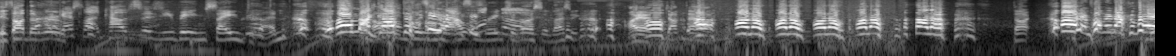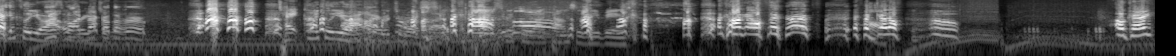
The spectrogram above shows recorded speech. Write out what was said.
He's on the I guess that counts as you being saved then. Oh my oh, god, the Hopefully we're out T-Rex is... of reach of us unless we. I Oh, jumped uh, oh, down. oh no, oh no, oh no, oh no, oh no. Sorry. Oh, they put me back up here. Technically, you're You out of spawned reach back on of the us. roof. Technically, you're out of reach of us. so I can't, Technically, that counts as you being. I can't, I can't get off the roof. If I get oh. off... Okay.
